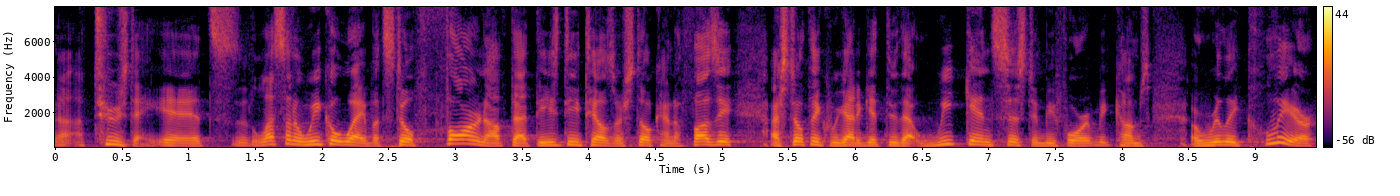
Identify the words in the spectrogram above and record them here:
uh, Tuesday. It's less than a week away, but still far enough that these details are still kind of fuzzy. I still think we got to get through that weekend system before it becomes really clear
